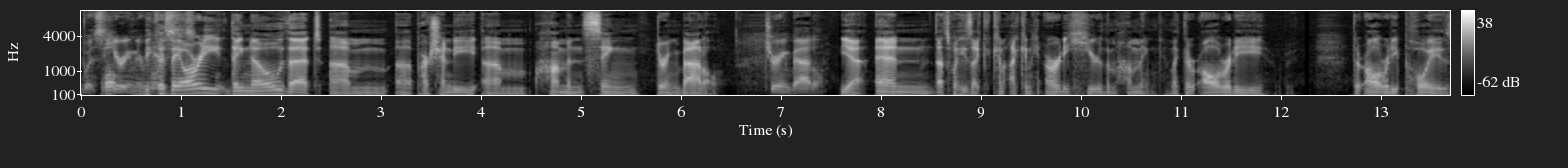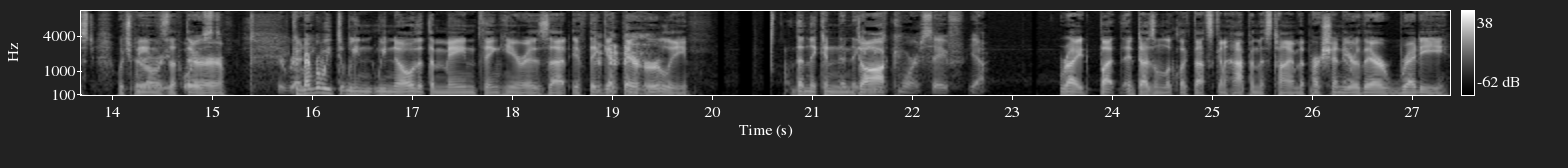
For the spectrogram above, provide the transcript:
was Well, hearing their because they already they know that um, uh, Parshendi um, hum and sing during battle. during battle. Yeah, and that's why he's like, can, I can already hear them humming. Like they're already they're already poised, which They're means that poised. they're. They're. Remember, we, t- we we know that the main thing here is that if they get there early, then they can then they dock. can more safe. Yeah, Right, but it doesn't look like that's going to happen this time. The Parshendi No. are there ready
